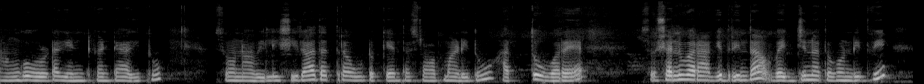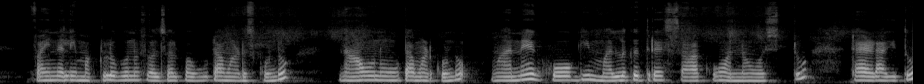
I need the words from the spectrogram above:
ಹಂಗೂ ಹೊರಟಾಗ ಎಂಟು ಗಂಟೆ ಆಗಿತ್ತು. ಸೊ ನಾವಿಲ್ಲಿ ಶಿರಾದ ಹತ್ರ ಊಟಕ್ಕೆ ಅಂತ ಸ್ಟಾಪ್ ಮಾಡಿದ್ದು. ಹತ್ತುವರೆ. ಸೊ ಶನಿವಾರ ಆಗಿದ್ದರಿಂದ ವೆಜ್ಜನ್ನ ತೊಗೊಂಡಿದ್ವಿ. ಫೈನಲಿ ಮಕ್ಳಿಗೂ ಸ್ವಲ್ಪ ಸ್ವಲ್ಪ ಊಟ ಮಾಡಿಸ್ಕೊಂಡು ನಾವು ಊಟ ಮಾಡಿಕೊಂಡು ಮನೆಗೆ ಹೋಗಿ ಮಲಗಿದ್ರೆ ಸಾಕು ಅನ್ನೋವಷ್ಟು ಟಯರ್ಡ್ ಆಗಿತ್ತು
